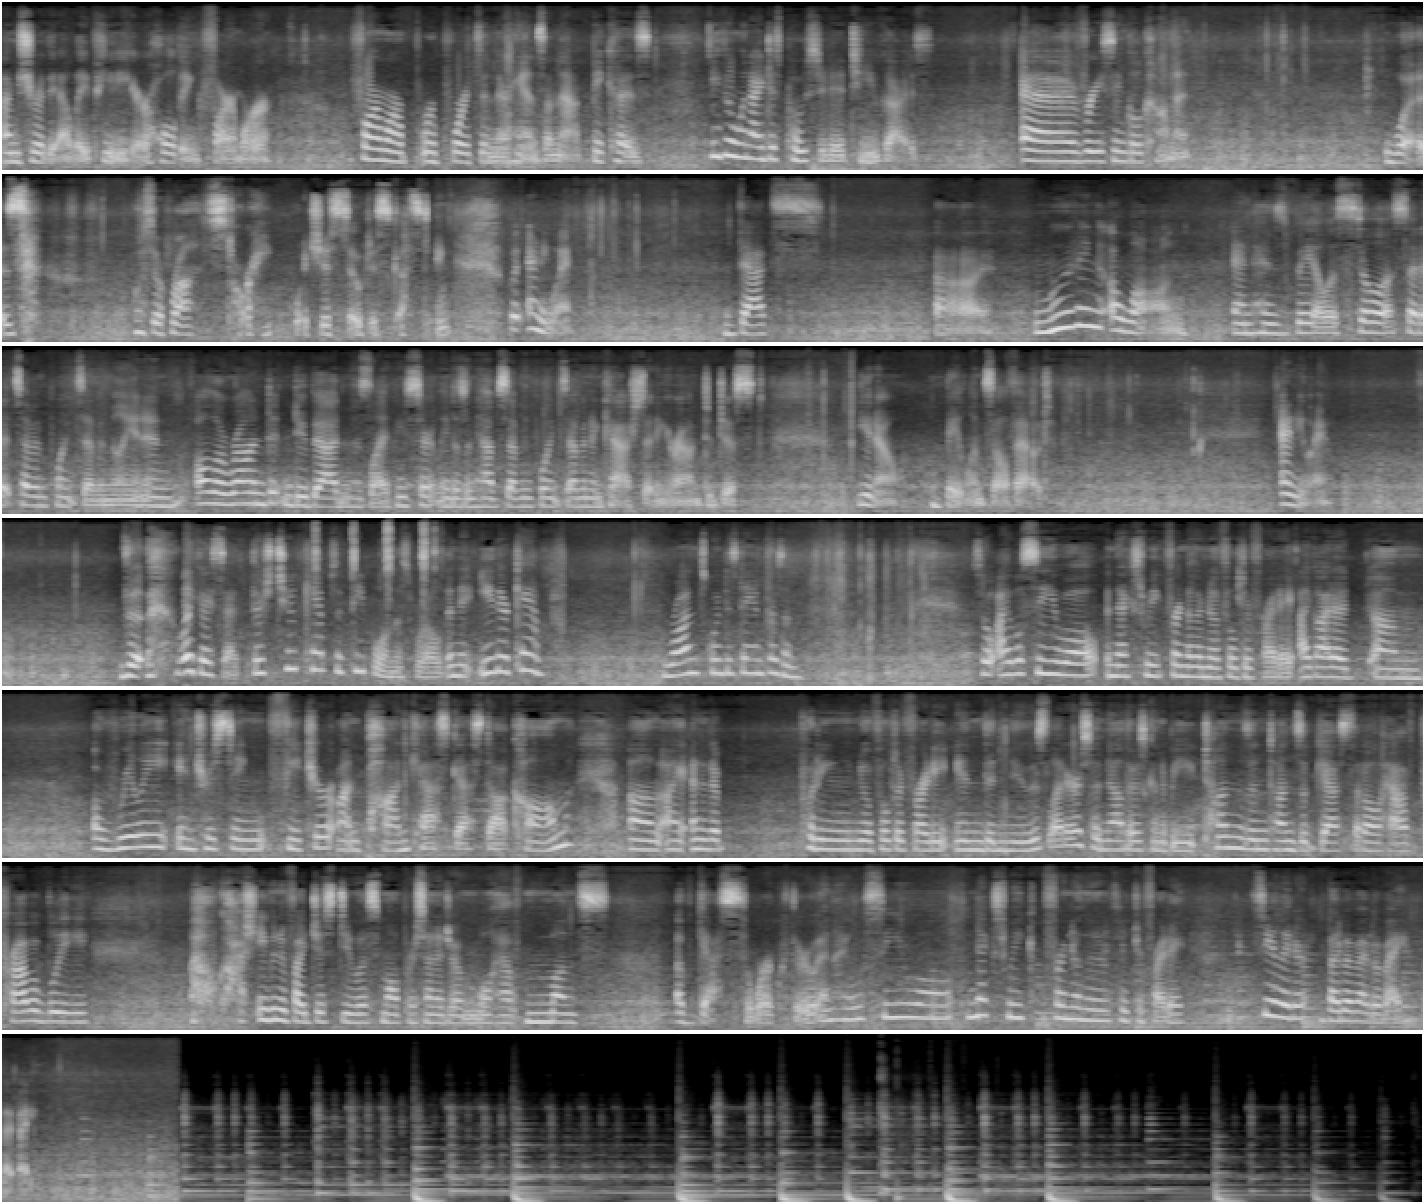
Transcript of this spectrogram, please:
I'm sure the LAPD are holding far more far more reports in their hands on that because even when I just posted it to you guys, every single comment was was a Ron story, which is so disgusting. But anyway, that's uh, moving along and his bail is still set at 7.7 million. And although Ron didn't do bad in his life, he certainly doesn't have 7.7 in cash sitting around to just, you know, bail himself out. Anyway, the like I said, there's two camps of people in this world, and in either camp, Ron's going to stay in prison. So I will see you all next week for another No Filter Friday. I got a um, a really interesting feature on podcastguest.com. Um, I ended up putting No Filter Friday in the newsletter. So now there's going to be tons and tons of guests that I'll have. Probably, oh gosh, even if I just do a small percentage of them, we'll have months of guests to work through. And I will see you all next week for another No Filter Friday. See you later. Bye, bye, bye, bye, bye, bye.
